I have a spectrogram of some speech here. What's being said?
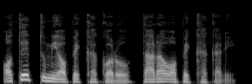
অতএব তুমি অপেক্ষা করো তারাও অপেক্ষাকারী।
